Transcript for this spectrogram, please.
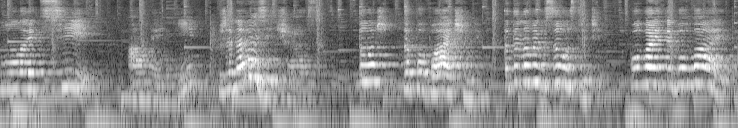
Молодці! А мені вже наразі час. Тож, до побачення та до нових зустрічей. Бувайте, бувайте!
